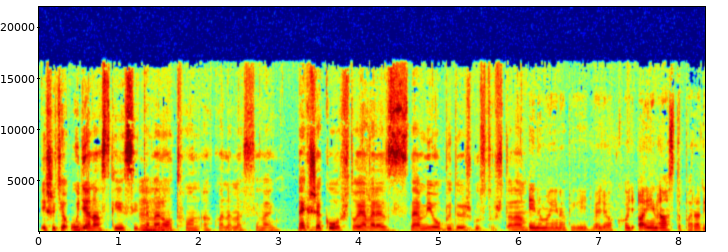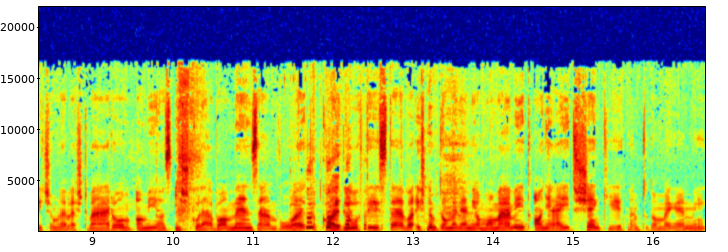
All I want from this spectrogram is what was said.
és hogyha ugyanazt készítem uh-huh. el mhm. otthon, akkor nem eszi meg. Meg se kóstolja, mert ez nem jó, büdös, gusztustalan. Én a mai napig így vagyok, hogy én azt a paradicsomlevest várom, ami az iskolában a menzám volt, a kagyló tésztával, és nem tudom megenni a mamámét, anyáit, senkiét nem tudom megenni,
